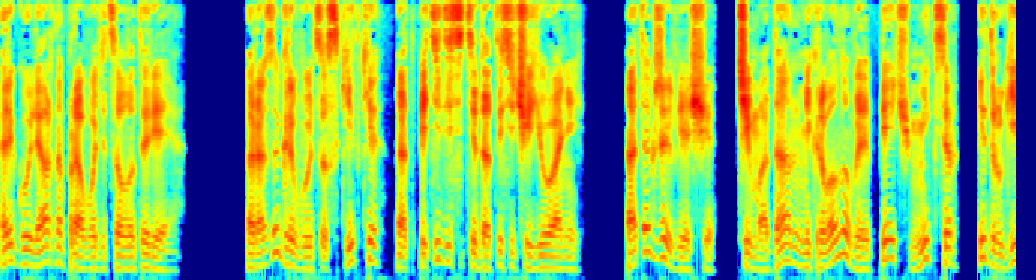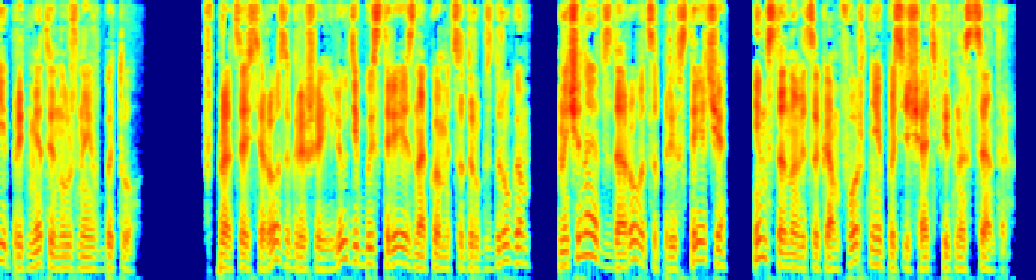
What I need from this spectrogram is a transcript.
регулярно проводится лотерея. Разыгрываются скидки от 50 до 1000 юаней, а также вещи: чемодан, микроволновая печь, миксер и другие предметы, нужные в быту. В процессе розыгрышей люди быстрее знакомятся друг с другом, начинают здороваться при встрече, им становится комфортнее посещать фитнес-центр.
